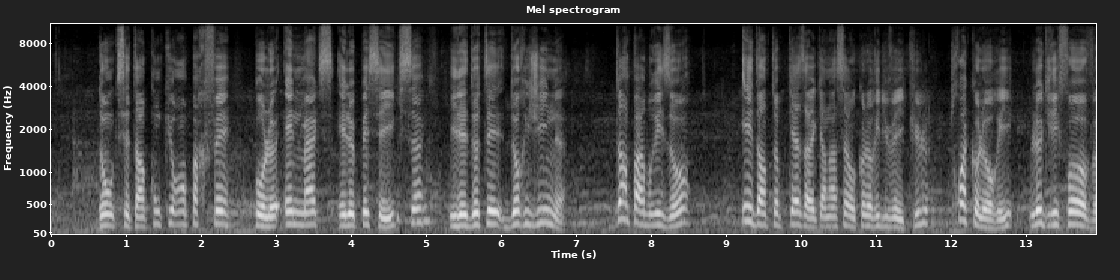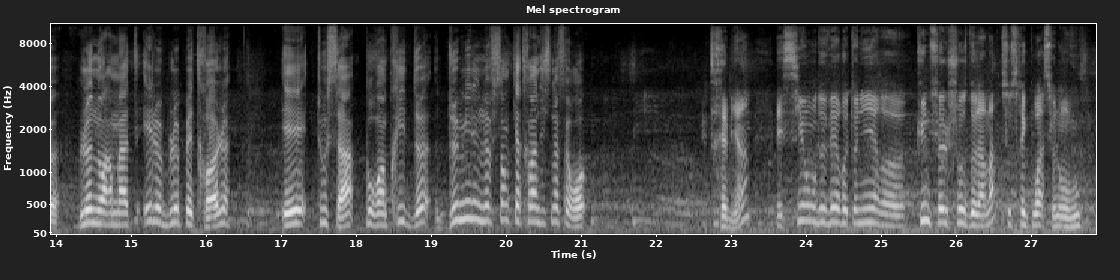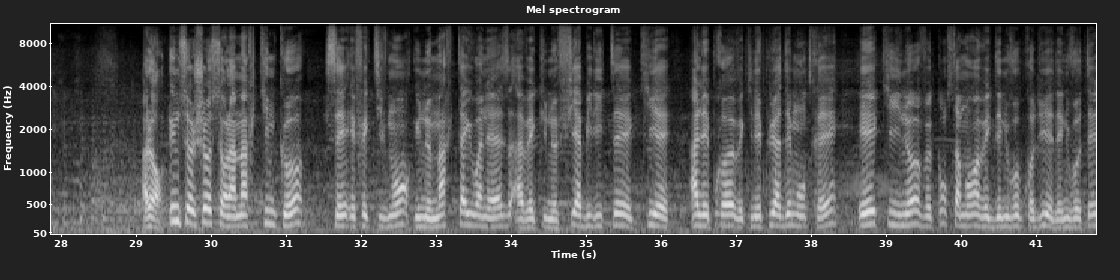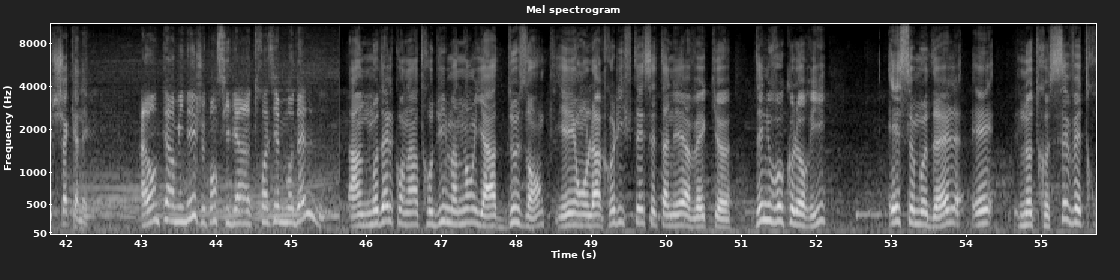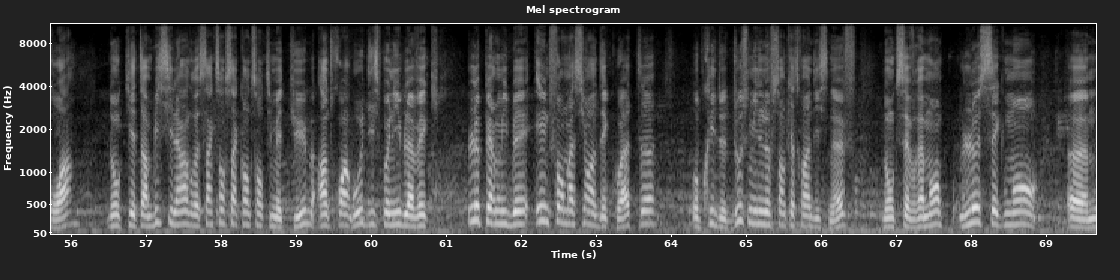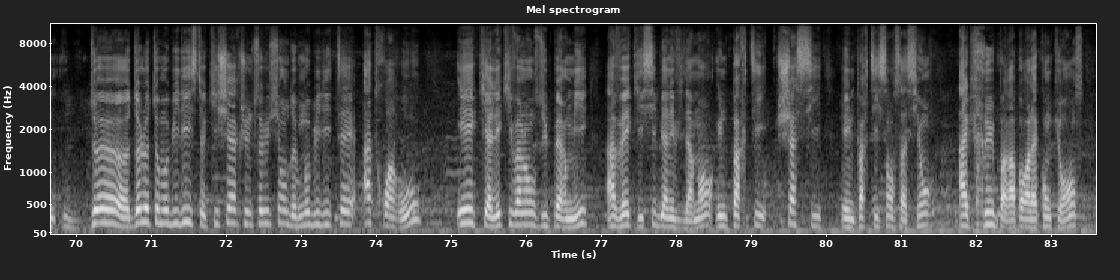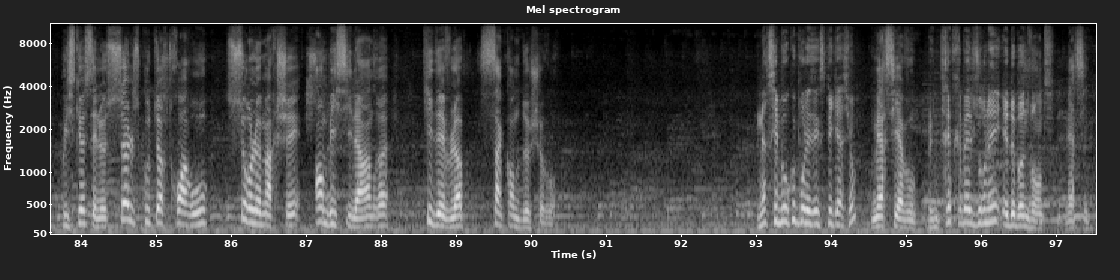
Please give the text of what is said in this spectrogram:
Donc c'est un concurrent parfait pour le NMAX et le PCX. Il est doté d'origine d'un pare-briseau et d'un top case avec un insert au coloris du véhicule, trois coloris, le gris le noir mat et le bleu pétrole. Et tout ça pour un prix de 2999 euros. Très bien. Et si on devait retenir euh, qu'une seule chose de la marque, ce serait quoi selon vous? Alors, une seule chose sur la marque Kimco, c'est effectivement une marque taïwanaise avec une fiabilité qui est à l'épreuve et qui n'est plus à démontrer et qui innove constamment avec des nouveaux produits et des nouveautés chaque année. Avant de terminer, je pense qu'il y a un troisième modèle. Un modèle qu'on a introduit maintenant il y a deux ans et on l'a relifté cette année avec euh, des nouveaux coloris et ce modèle est notre CV3, donc qui est un bicylindre 550 cm3, un 3 roues disponible avec le permis B et une formation adéquate au prix de 12 999. Donc c'est vraiment le segment euh, de, de l'automobiliste qui cherche une solution de mobilité à trois roues et qui a l'équivalence du permis avec ici bien évidemment une partie châssis et une partie sensation accru par rapport à la concurrence, puisque c'est le seul scooter 3 roues sur le marché en bicylindre qui développe 52 chevaux. Merci beaucoup pour les explications. Merci à vous. Une très très belle journée et de bonnes ventes. Merci.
